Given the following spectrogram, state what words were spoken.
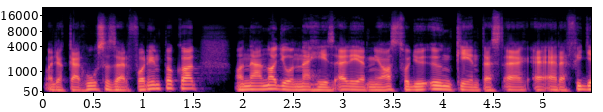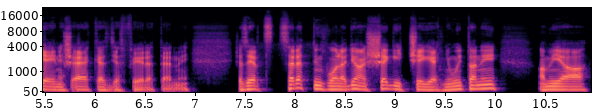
vagy akár 20 ezer forintokat, annál nagyon nehéz elérni azt, hogy ő önként ezt el, erre figyeljen és elkezdje félretenni. És ezért szerettünk volna egy olyan segítséget nyújtani, ami a,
